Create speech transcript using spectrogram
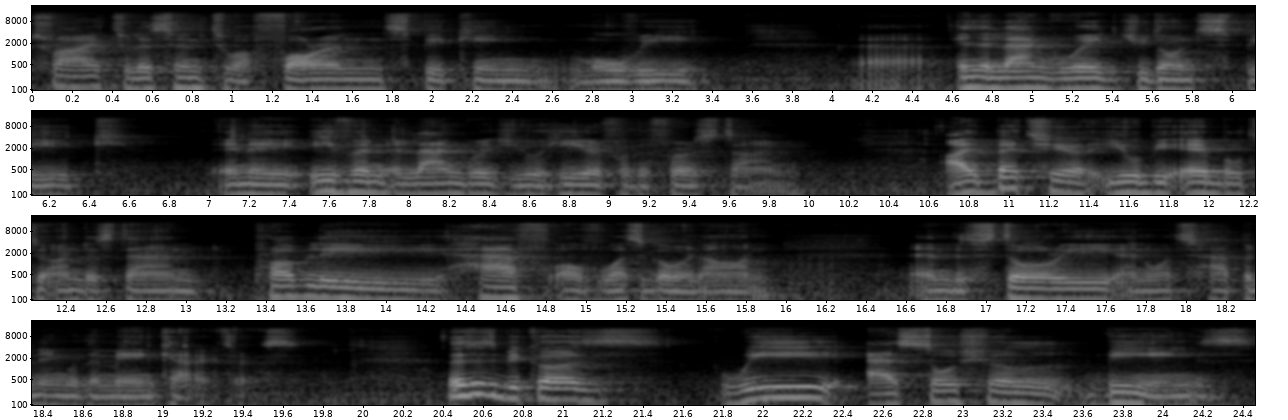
tried to listen to a foreign speaking movie uh, in a language you don't speak, in a even a language you hear for the first time? I bet you you'll be able to understand probably half of what's going on in the story and what's happening with the main characters. This is because we, as social beings,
